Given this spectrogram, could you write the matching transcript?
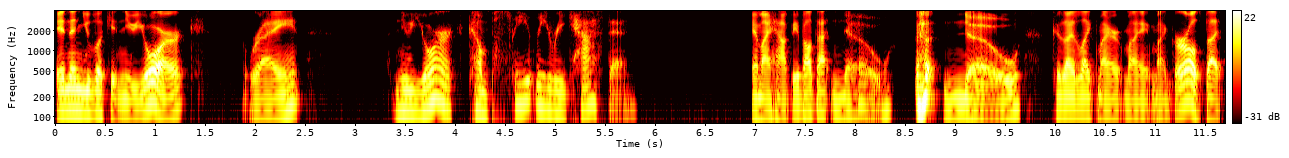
and then you look at New York, right? New York completely recasted. Am I happy about that? No. no, because I like my my my girls, but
